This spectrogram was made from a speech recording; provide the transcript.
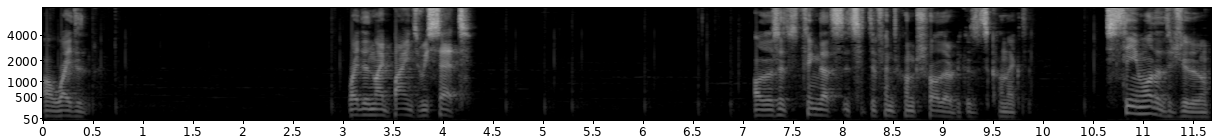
Oh, why did... Why did my binds reset? Oh, does it think that it's a different controller because it's connected? Steam, what did you do?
